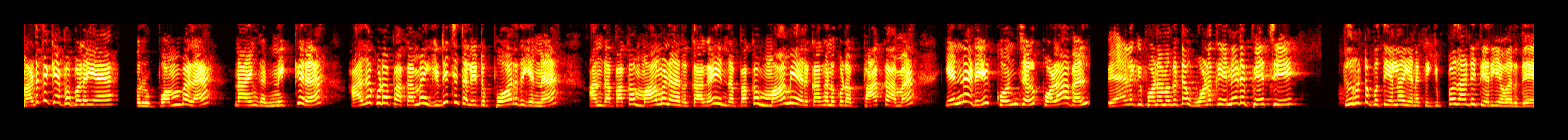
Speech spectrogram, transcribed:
மடுத்து கேப்ப போலயே. ஒரு பொம்பளை நான் இங்க நிக்கிறேன். அத கூட பார்க்காம இடிச்சு தள்ளிட்டு போறது என்ன? அந்த பக்கம் மாமனார் இருக்காங்க இந்த பக்கம் மாமியார் இருக்காங்கன்னு கூட பார்க்காம என்னடி கொஞ்சம் கொலாவல் வேலைக்கு போனவங்க கிட்ட உனக்கு என்னடி பேச்சு? திருட்டு பத்தி எல்லாம் எனக்கு இப்பதாண்டி தெரிய வருதே.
